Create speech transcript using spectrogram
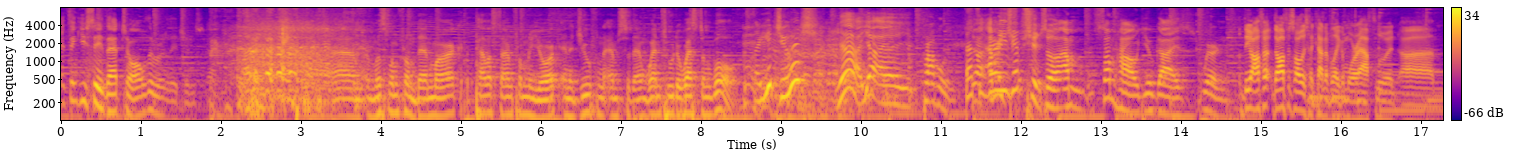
I think you say that to all the religions. Um, a Muslim from Denmark, a Palestine from New York, and a Jew from Amsterdam went to the Western Wall. Are you Jewish? Yeah, yeah, I, probably. That's So a I'm Egyptian, so I'm somehow you guys wearing. the office, the office always had kind of like a more affluent um,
